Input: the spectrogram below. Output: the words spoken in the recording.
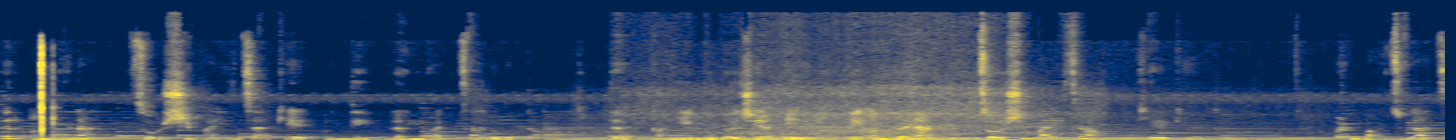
तर अंगणात चोर शिपाईंचा खेळ अगदी रंगात चालू होता. तर काही मुलं जी आहेत ती अंगणात चोर शिपाईचा खेळ खेळत होती. पण बाजूलाच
